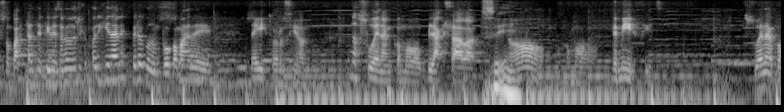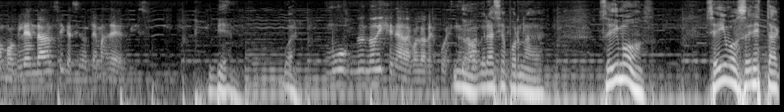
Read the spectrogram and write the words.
Son bastante fieles a los ori- originales, pero con un poco más de, de distorsión. No suenan como Black Sabbath, Sí. ¿no? Como The Misfits. Suena como Glenn Danzig haciendo temas de Elvis. Bien. Bueno, no dije nada con la respuesta. no, ¿no? gracias por nada. Seguimos. Seguimos en esta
